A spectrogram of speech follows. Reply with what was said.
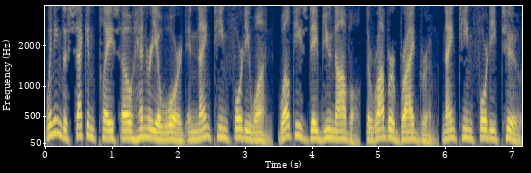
winning the second place O. Henry Award in 1941. Welty's debut novel, The Robber Bridegroom, 1942,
